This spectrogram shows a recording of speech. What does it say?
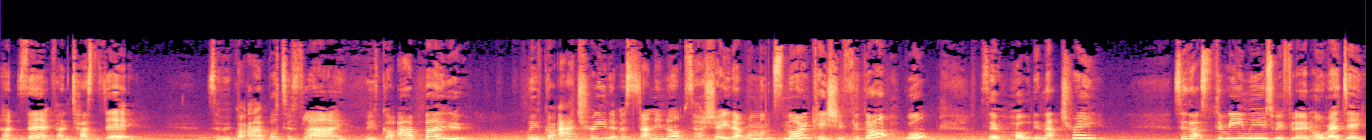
That's it, fantastic. So we've got our butterfly, we've got our boat, we've got our tree that was standing up. So I'll show you that one once more in case you forgot. Oh, so holding that tree. So that's three moves we've learned already.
